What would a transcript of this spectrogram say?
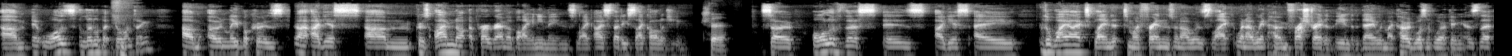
Um, it was a little bit daunting. Um, only because uh, I guess because I'm not a programmer by any means. Like I study psychology, Sure. so all of this is, I guess, a the way I explained it to my friends when I was like when I went home frustrated at the end of the day when my code wasn't working is that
